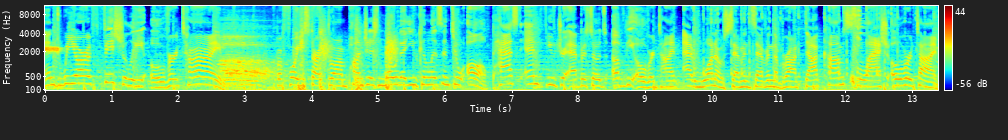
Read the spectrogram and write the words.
And we are officially over overtime. Before you start throwing punches, know that you can listen to all past and future episodes of The Overtime at 1077thebronx.com slash overtime.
